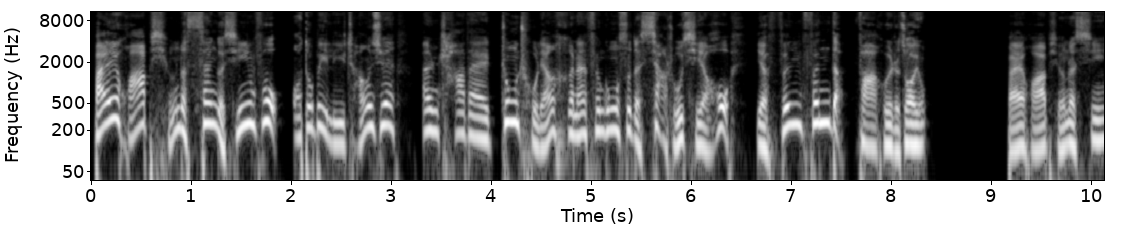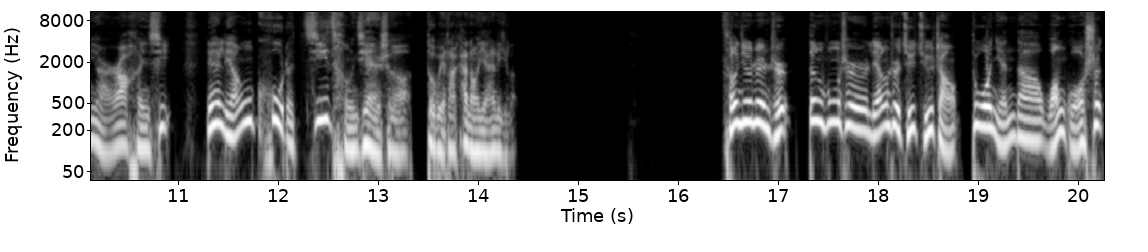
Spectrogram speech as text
白华平的三个心腹哦，都被李长轩安插在钟楚良河南分公司的下属企业后，也纷纷的发挥着作用。白华平的心眼啊很细，连粮库的基层建设都被他看到眼里了。曾经任职登封市粮食局局长多年的王国顺。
